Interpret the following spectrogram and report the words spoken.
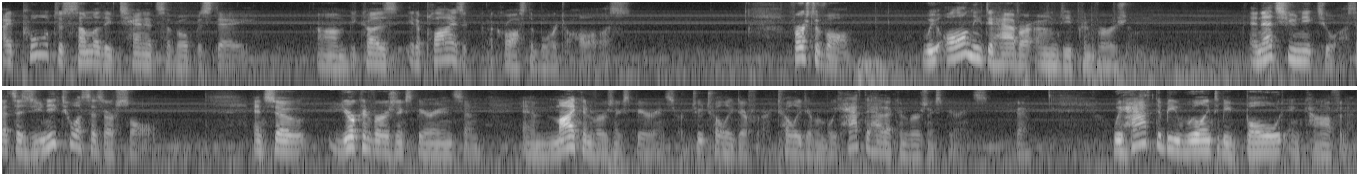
I pulled to some of the tenets of Opus Dei um, because it applies across the board to all of us. First of all, we all need to have our own deep conversion. And that's unique to us. That's as unique to us as our soul. And so your conversion experience and, and my conversion experience are two totally different, are totally different. But we have to have that conversion experience. Okay. We have to be willing to be bold and confident.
